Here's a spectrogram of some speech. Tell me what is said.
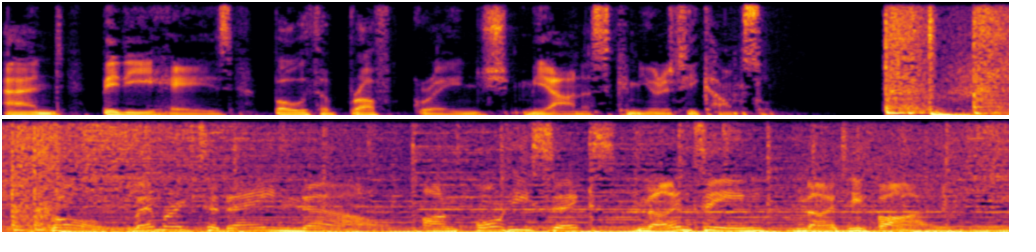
and Biddy Hayes, both of Bruff Grange Meanus Community Council. Call Limerick today now on 46 1995.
